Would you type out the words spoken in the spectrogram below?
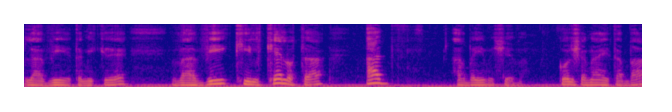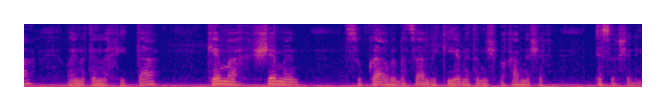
לאבי את המקרה, ואבי קלקל אותה עד 47. כל שנה הייתה באה, הוא היה נותן לה חיטה, קמח, שמן, סוכר ובצל, וקיים את המשפחה במשך עשר שנים.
